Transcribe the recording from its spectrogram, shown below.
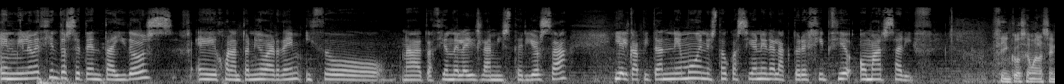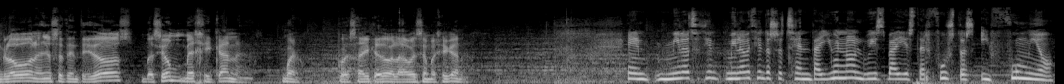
En 1972, eh, Juan Antonio Bardem hizo una adaptación de La Isla Misteriosa y el capitán Nemo en esta ocasión era el actor egipcio Omar Sharif. Cinco semanas en globo en el año 72, versión mexicana. Bueno, Pues ahí quedó la versión mexicana. En 1800 1981, Luis Ballester Fustos y Fumio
